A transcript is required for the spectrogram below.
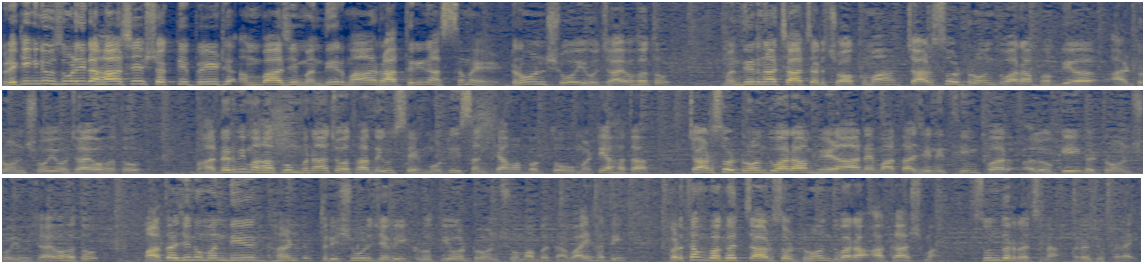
બ્રેકિંગ ન્યૂઝ મળી રહ્યા છે. શક્તિપીઠ અંબાજી મંદિરમાં રાત્રિના સમયે ડ્રોન શો યોજાયો હતો. મંદિરના ચાચર ચોકમાં ચારસો ડ્રોન દ્વારા ભવ્ય આ ડ્રોન શો યોજાયો હતો. ભાદરવી મહાકુંભના ચોથા દિવસે મોટી સંખ્યામાં ભક્તો ઉમટ્યા હતા. ચારસો ડ્રોન દ્વારા મેળા અને માતાજીની થીમ પર અલૌકિક ડ્રોન શો યોજાયો હતો. માતાજીનું મંદિર ઘંટ ત્રિશૂળ જેવી કૃતિઓ ડ્રોન શોમાં બતાવાઈ હતી. પ્રથમ વખત ચારસો ડ્રોન દ્વારા આકાશમાં સુંદર રચના રજૂ કરાઈ.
